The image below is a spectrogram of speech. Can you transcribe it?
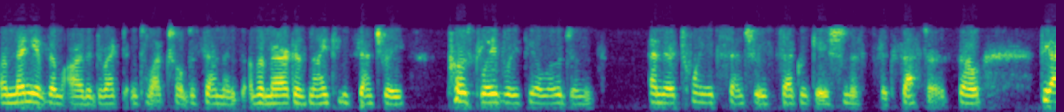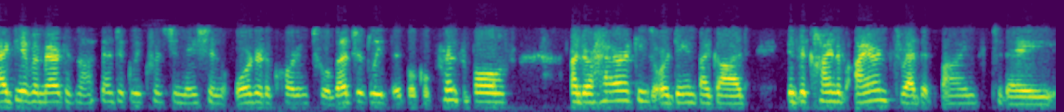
or many of them are the direct intellectual descendants of America's 19th century pro slavery theologians and their 20th century segregationist successors. So the idea of America as an authentically Christian nation ordered according to allegedly biblical principles under hierarchies ordained by God is a kind of iron thread that binds today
